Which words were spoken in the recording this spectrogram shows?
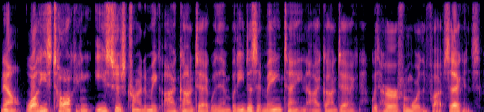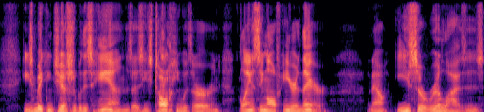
Now, while he's talking, Issa's trying to make eye contact with him, but he doesn't maintain eye contact with her for more than five seconds. He's making gestures with his hands as he's talking with her and glancing off here and there. Now, Issa realizes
